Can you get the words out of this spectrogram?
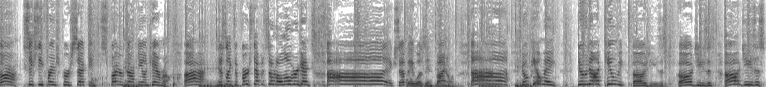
Ah! 60 frames per second! Spider jockey on camera! Ah! Just like the first episode all over again! Ah! Except it was in final. Ah! Don't kill me! Do not kill me! Oh, Jesus! Oh, Jesus! Oh, Jesus!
